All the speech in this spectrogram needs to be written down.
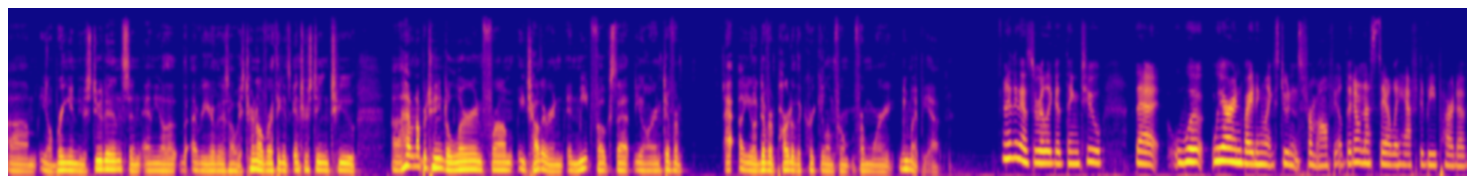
um, you know bring in new students and and you know the, the- every year there's always turnover. I think it's interesting to uh, have an opportunity to learn from each other and, and meet folks that you know are in different uh, you know different part of the curriculum from from where you might be at. And I think that's a really good thing too, that we we are inviting like students from all field. They don't necessarily have to be part of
